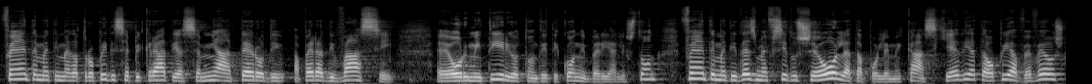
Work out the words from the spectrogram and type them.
Φαίνεται με τη μετατροπή της επικράτειας σε μια ατέροντη, απέραντη βάση ε, ορμητήριο των δυτικών υπεριαλιστών. Φαίνεται με τη δέσμευσή τους σε όλα τα πολεμικά σχέδια, τα οποία βεβαίως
